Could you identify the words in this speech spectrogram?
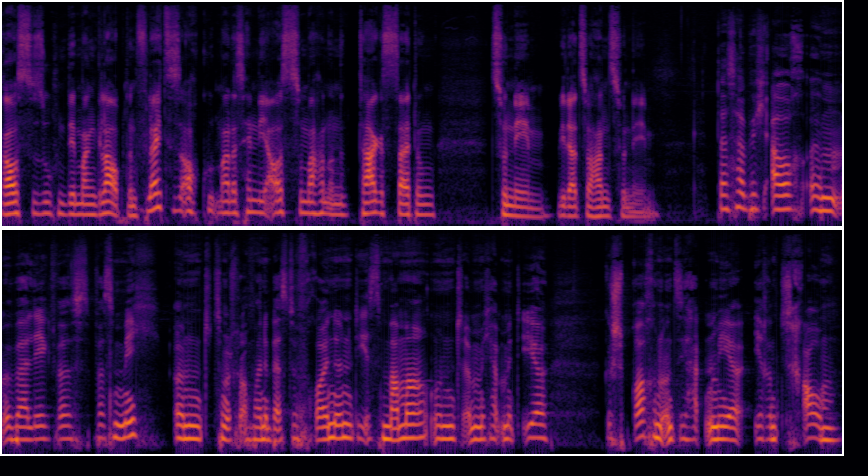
rauszusuchen, denen man glaubt. Und vielleicht ist es auch gut, mal das Handy auszumachen und eine Tageszeitung zu nehmen, wieder zur Hand zu nehmen. Das habe ich auch ähm, überlegt, was, was mich und zum Beispiel auch meine beste Freundin, die ist Mama und ähm, ich habe mit ihr gesprochen und sie hat mir ihren Traum,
